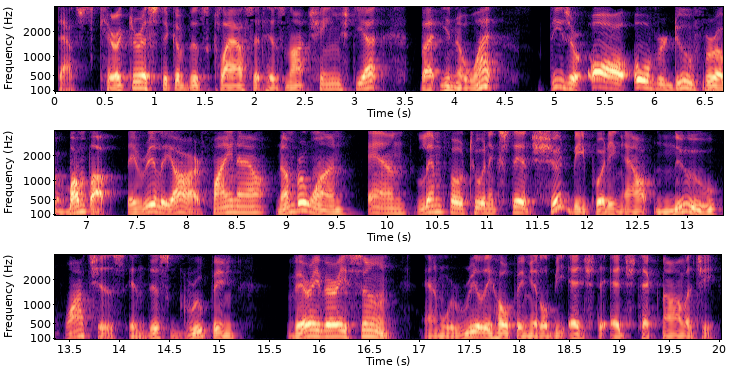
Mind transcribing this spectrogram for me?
That's characteristic of this class. It has not changed yet, but you know what? These are all overdue for a bump up. They really are. Finow, number one, and Lemfo to an extent should be putting out new watches in this grouping very, very soon. And we're really hoping it'll be edge to edge technology.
